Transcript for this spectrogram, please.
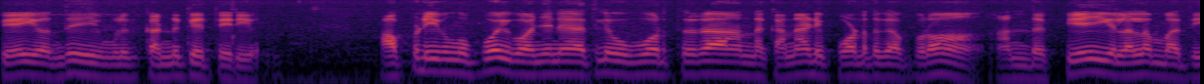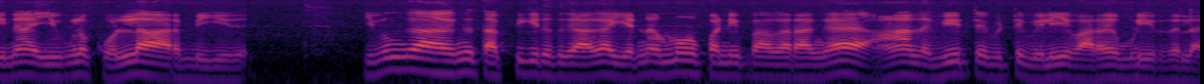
பேய் வந்து இவங்களுக்கு கண்ணுக்கே தெரியும். அப்படி இவங்க போய் கொஞ்ச நேரத்தில் ஒவ்வொருத்தராக அந்த கண்ணாடி போட்டதுக்கப்புறம் அந்த பேய்கள் எல்லாம் பார்த்தீங்கன்னா இவங்கள கொல்ல ஆரம்பிக்குது. இவங்க அங்கே தப்பிக்கிறதுக்காக என்னமோ பண்ணி பார்க்குறாங்க ஆனால் அந்த வீட்டை விட்டு வெளியே வரவே முடியறதில்ல.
